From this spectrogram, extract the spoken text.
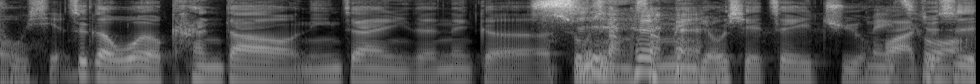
出现的。这个我有看到，您在你的那个 书上上面有写这一句话，就是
